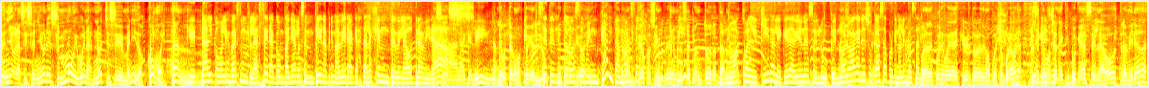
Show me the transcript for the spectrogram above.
Señoras y señores, muy buenas noches y bienvenidos. ¿Cómo están? ¿Qué tal? ¿Cómo les va? Es un placer acompañarlos en plena primavera. Acá está la gente de la otra mirada. Qué lindo. ¿Le gusta cómo estoy el look? Setentoso, me encanta, Marce. me lo saco en toda la tarde. No a cualquiera le queda bien ese look. No lo hagan en su casa porque no les va a salir. Bueno, después les voy a describir todo lo que tengo puesto. Por ahora presentamos al equipo que hace la otra mirada.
